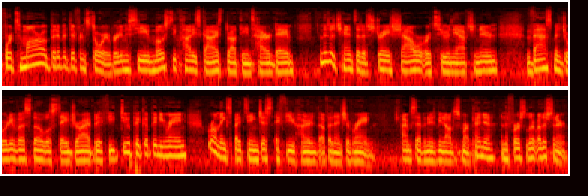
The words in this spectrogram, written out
For tomorrow, a bit of a different story. We're going to see mostly cloudy skies throughout the entire day, and there's a chance at a stray shower or two in the afternoon. Vast majority of us, though, will stay dry, but if you do pick up any rain, we're only expecting just a few hundredth of an inch of rain. I'm 7 News meteorologist Mark Pena in the First Alert Weather Center.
